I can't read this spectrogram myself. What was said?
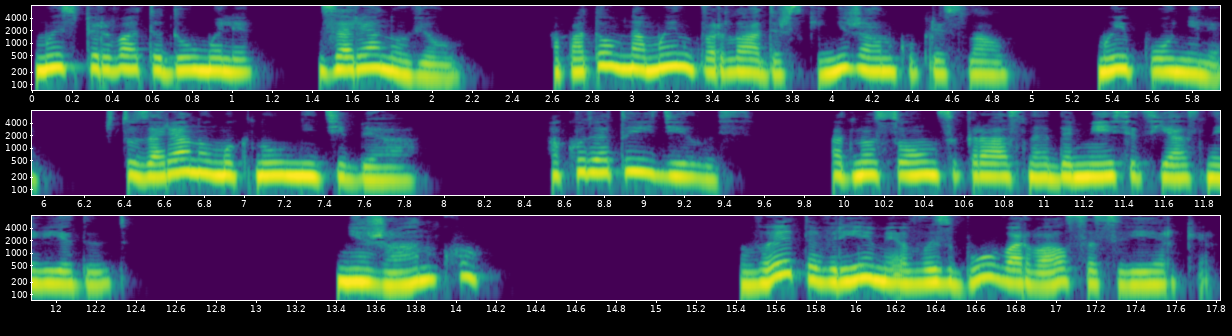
Мы сперва-то думали, Зарян увел, а потом нам Ингвар Ладожский Нежанку прислал. Мы и поняли, что Зарян умыкнул не тебя. А куда ты и делась? Одно солнце красное да месяц ясный ведают. Нежанку? В это время в избу ворвался Сверкер.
